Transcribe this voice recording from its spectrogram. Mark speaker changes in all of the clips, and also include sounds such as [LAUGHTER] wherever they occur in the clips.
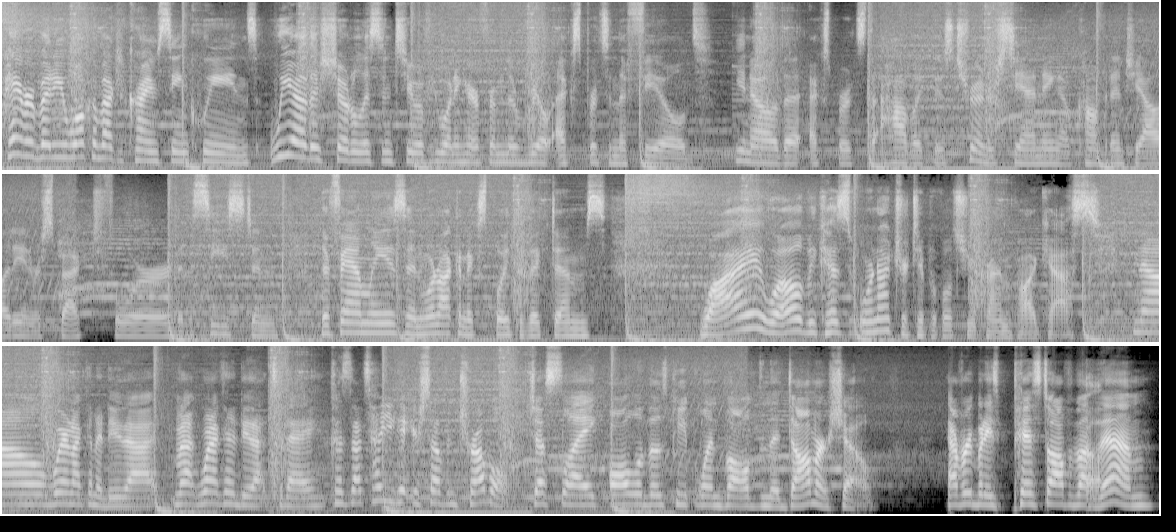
Speaker 1: Hey, everybody, welcome back to Crime Scene Queens. We are the show to listen to if you want to hear from the real experts in the field. You know, the experts that have like this true understanding of confidentiality and respect for the deceased and their families, and we're not going to exploit the victims. Why? Well, because we're not your typical true crime podcast.
Speaker 2: No, we're not going to do that. We're not, not going to do that today because that's how you get yourself in trouble. Just like all of those people involved in the Dahmer show. Everybody's pissed off about uh, them.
